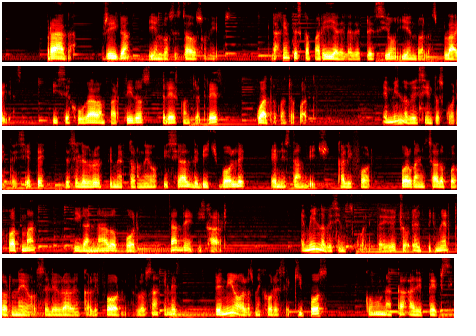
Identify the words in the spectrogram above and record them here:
Praga, Riga y en los Estados Unidos. La gente escaparía de la depresión yendo a las playas y se jugaban partidos 3 contra 3, 4 contra 4. En 1947 se celebró el primer torneo oficial de beach volley en Stan Beach, California. Fue organizado por Hotman y ganado por Sandy y Harris. En 1948, el primer torneo celebrado en California, Los Ángeles, premió a los mejores equipos con una caja de Pepsi.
